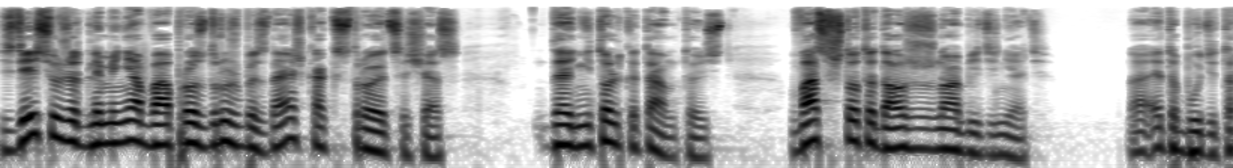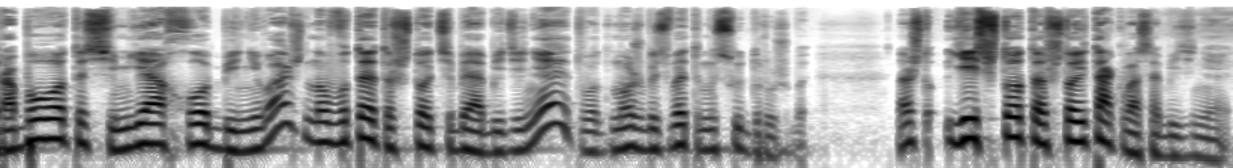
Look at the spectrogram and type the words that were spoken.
здесь уже для меня вопрос дружбы, знаешь, как строится сейчас? Да не только там, то есть вас что-то должно объединять. Это будет работа, семья, хобби, неважно, но вот это, что тебя объединяет, вот может быть в этом и суть дружбы. Да, что есть что-то, что и так вас объединяет.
